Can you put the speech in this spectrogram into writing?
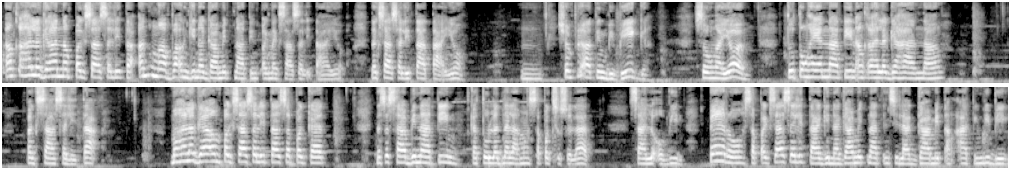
Ang kahalagahan ng pagsasalita, ano nga ba ang ginagamit natin pag nagsasalita tayo? Nagsasalita tayo. Hmm, Siyempre ating bibig. So ngayon, tutunghayan natin ang kahalagahan ng pagsasalita. Mahalaga ang pagsasalita sapagkat nasasabi natin katulad na lamang sa pagsusulat sa loobin. Pero sa pagsasalita, ginagamit natin sila gamit ang ating bibig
